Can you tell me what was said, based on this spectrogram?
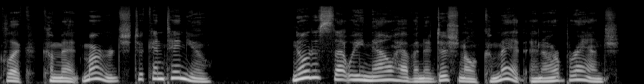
Click Commit Merge to continue. Notice that we now have an additional commit in our branch.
